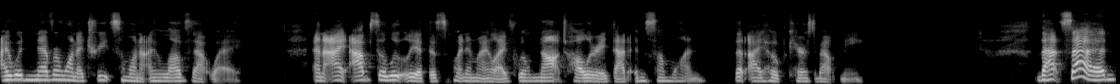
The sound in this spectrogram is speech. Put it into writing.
I would never want to treat someone I love that way. And I absolutely, at this point in my life, will not tolerate that in someone that I hope cares about me. That said,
